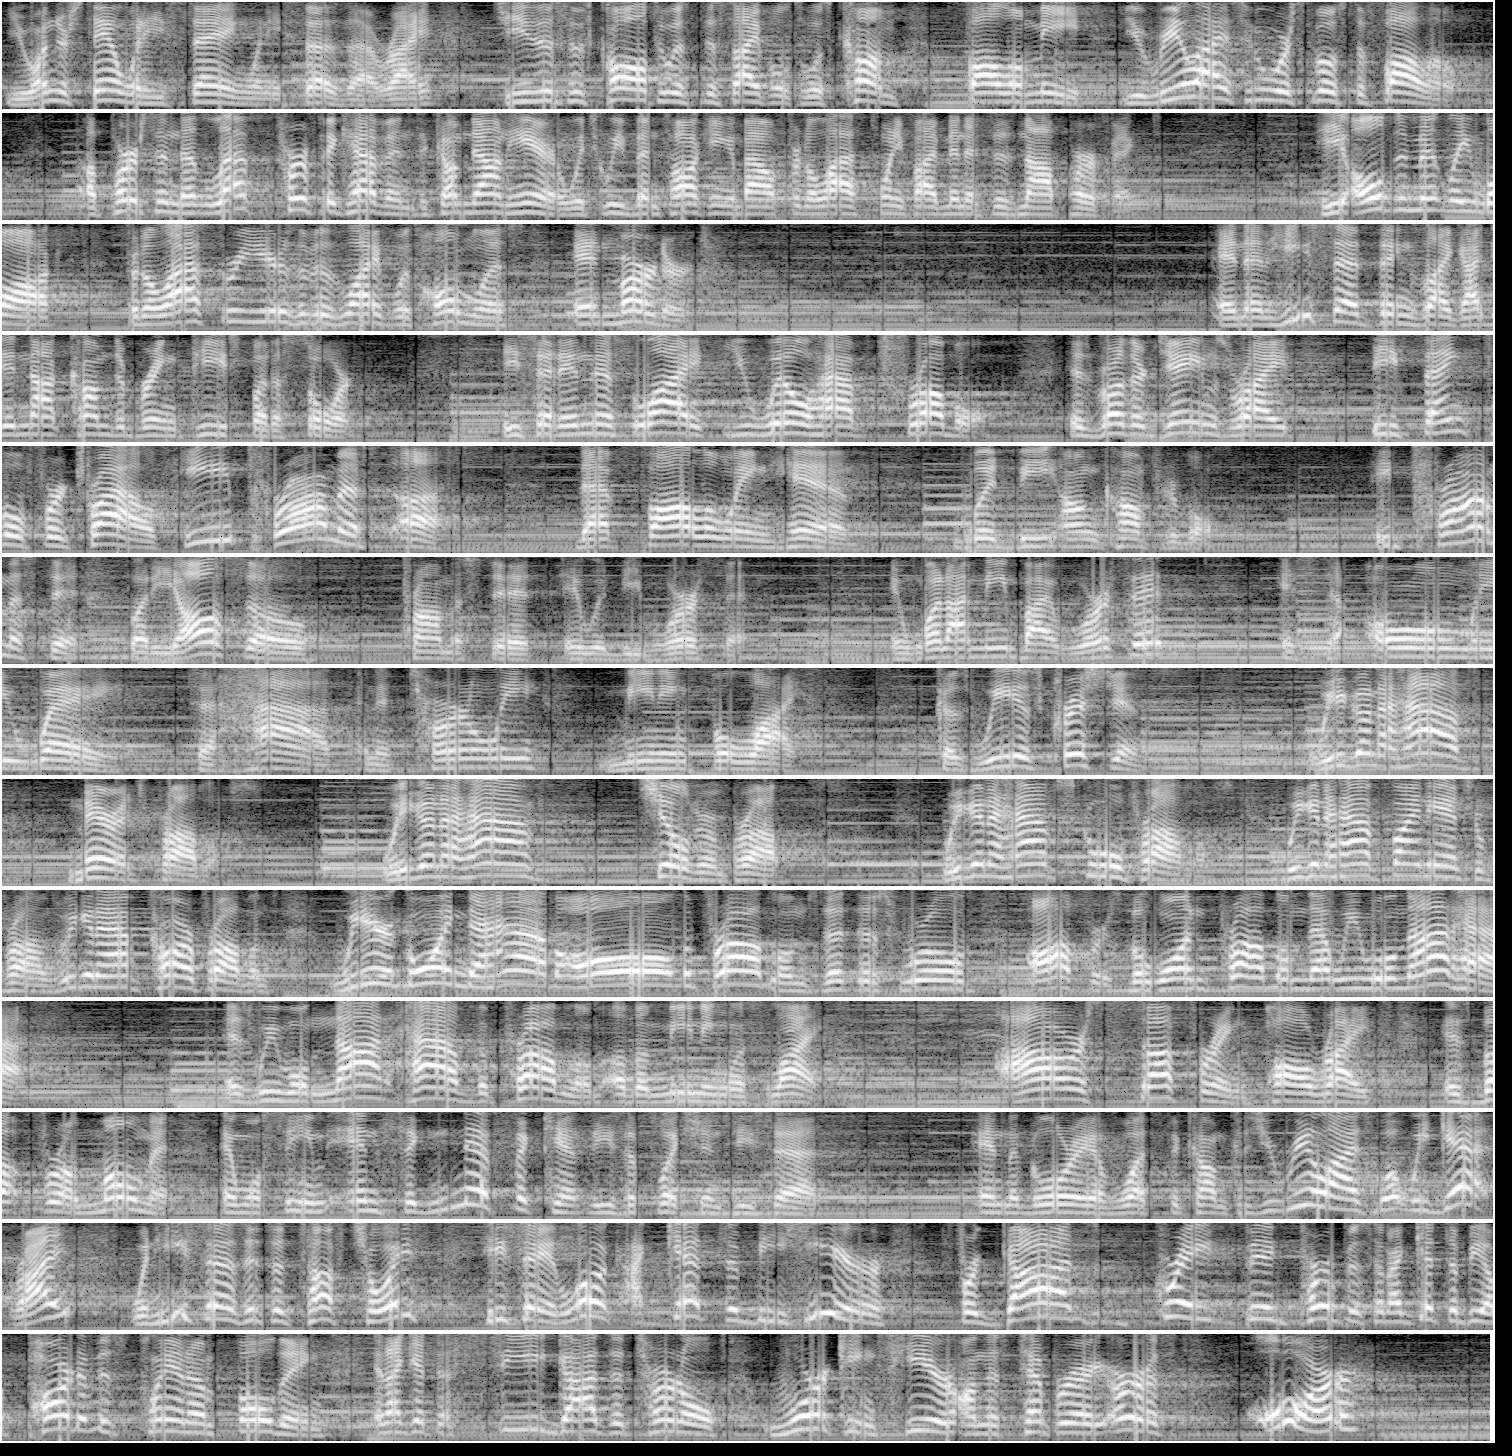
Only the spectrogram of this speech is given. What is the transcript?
You understand what he's saying when he says that, right? Jesus' call to his disciples was, Come, follow me. You realize who we're supposed to follow. A person that left perfect heaven to come down here, which we've been talking about for the last 25 minutes, is not perfect. He ultimately walked for the last three years of his life, was homeless and murdered. And then he said things like, I did not come to bring peace, but a sword. He said, In this life, you will have trouble. His brother James writes, be thankful for trials. He promised us that following him would be uncomfortable. He promised it, but he also promised it it would be worth it. And what I mean by worth it, it's the only way to have an eternally meaningful life. Because we as Christians, we're going to have marriage problems. We're going to have children problems. We're going to have school problems. We're going to have financial problems. We're going to have car problems. We're going to have all the problems that this world offers. But one problem that we will not have is we will not have the problem of a meaningless life. Our suffering, Paul writes, is but for a moment and will seem insignificant, these afflictions, he says, in the glory of what's to come. Because you realize what we get, right? When he says it's a tough choice, he's saying, Look, I get to be here for God's great big purpose, and I get to be a part of His plan unfolding, and I get to see God's eternal workings here on this temporary earth, or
